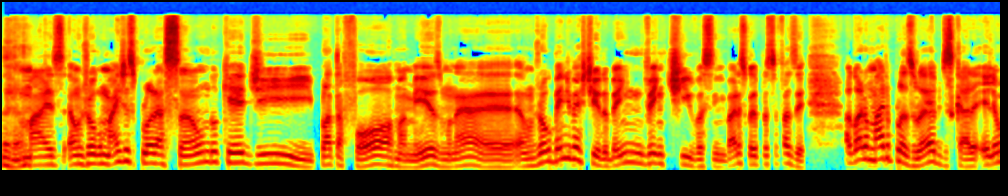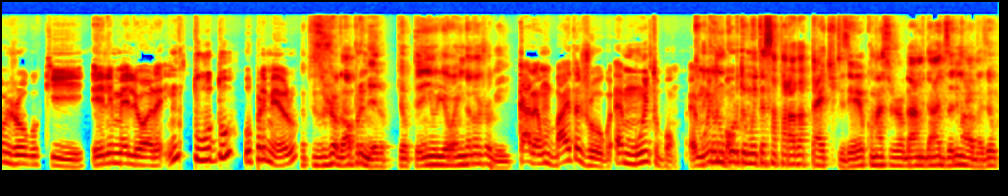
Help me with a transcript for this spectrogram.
uhum. mas é um jogo mais de exploração do que de plataforma mesmo, né? É, é um jogo bem divertido, bem inventivo, assim, várias coisas para você fazer. Agora, o Mario Plus Rabbids, cara, ele é um jogo que ele melhora em tudo o primeiro. Eu preciso jogar o primeiro, que eu tenho e eu ainda não joguei. Cara, é um baita jogo, é muito bom, é, é muito eu não bom. curto muito essa parada Tactics, e aí eu começo a jogar, me dá uma desanimada, mas eu,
